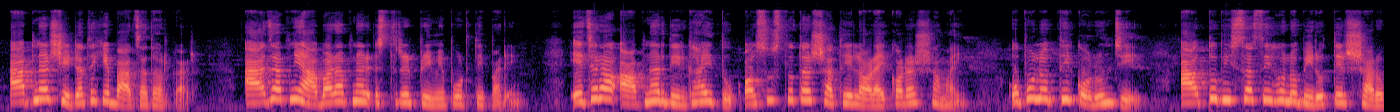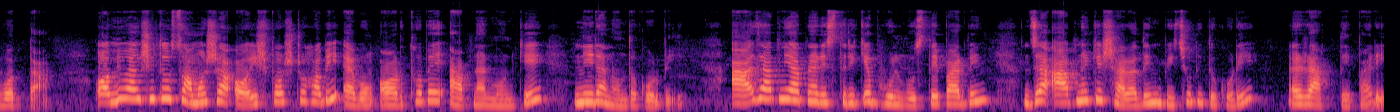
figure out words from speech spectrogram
আপনার সেটা থেকে বাঁচা দরকার। আজ আপনি আবার আপনার স্ত্রীর প্রেমে পড়তে পারেন। এছাড়াও আপনার দীর্ঘায়িত অসুস্থতার সাথে লড়াই করার সময় উপলব্ধি করুন যে আত্মবিশ্বাসী হলো বীরত্বের সারবত্তা। অমীমাংসিত সমস্যা অস্পষ্ট হবে এবং অর্থব্যয় আপনার মনকে নিরানন্দ করবে। আজ আপনি আপনার স্ত্রীকে ভুল বুঝতে পারবেন, যা আপনাকে সারাদিন বিচলিত করে রাখতে পারে।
